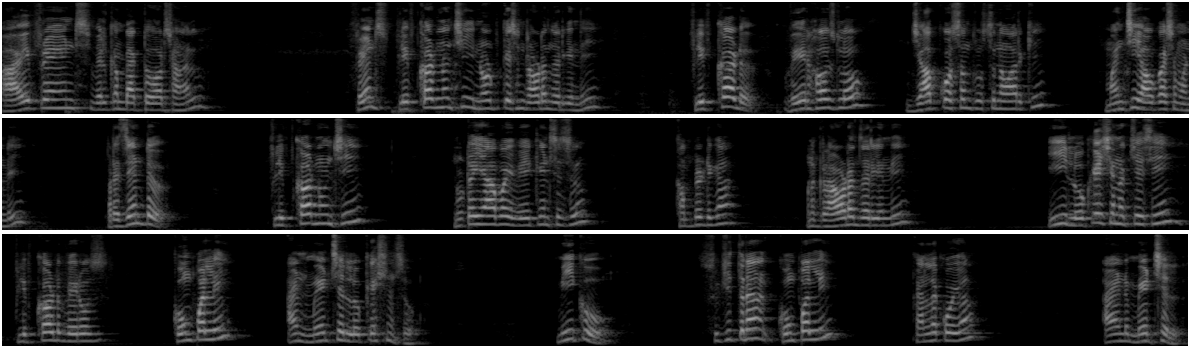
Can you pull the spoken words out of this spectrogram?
Hi friends welcome back to our channel friends Flipkart నుంచి notification రావడం జరిగింది. Flipkart wear హౌస్లో జాబ్ కోసం చూస్తున్న వారికి మంచి అవకాశం అండి. ప్రజెంట్ ఫ్లిప్కార్ట్ నుంచి నూట యాభై వేకెన్సీస్ కంప్లీట్గా మనకు రావడం జరిగింది. ఈ లొకేషన్ వచ్చేసి Flipkart warehouse Kompally and Medchal locations మీకు సుచిత్ర కొంపల్లి కండ్లకోయ అండ్ మేడ్చల్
